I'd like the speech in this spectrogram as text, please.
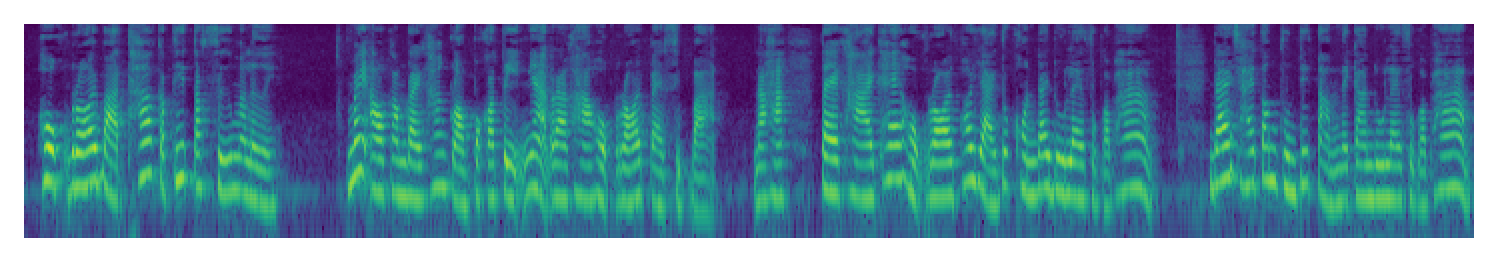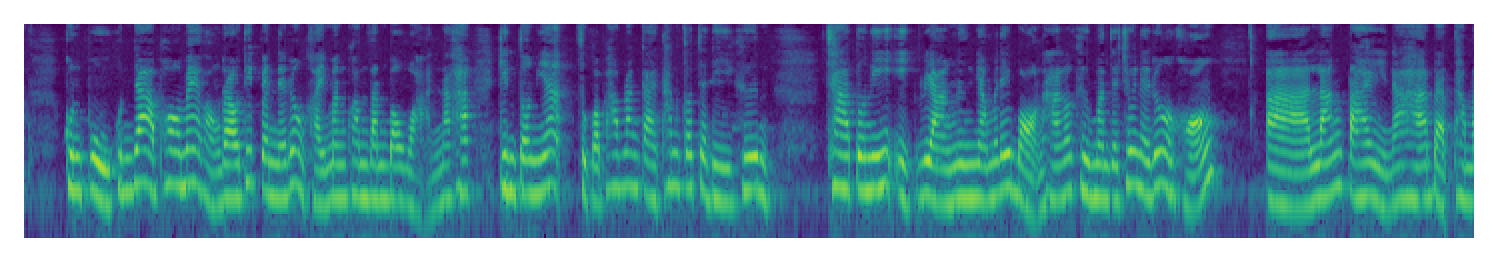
600 บาทเท่ากับที่ตักซื้อมาเลย ไม่เอากำไรข้างกล่องปกติเนี่ยราคา 680 บาทนะคะ แต่ขายแค่ 600เพราะอยากให้ทุกคนได้ดูแลสุขภาพ ได้ใช้ต้นทุนที่ต่ำในการดูแลสุขภาพ คุณปู่คุณย่าพ่อแม่ของเราที่เป็นในเรื่องของไขมันความดันเบาหวานนะคะ กินตัวเนี้ยสุขภาพร่างกายท่านก็จะดีขึ้น ชาตัวนี้อีกอย่างหนึ่งยังไม่ได้บอกนะคะ ก็คือมันจะช่วยในเรื่องของอล้างไตนะคะ แบบธรรม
